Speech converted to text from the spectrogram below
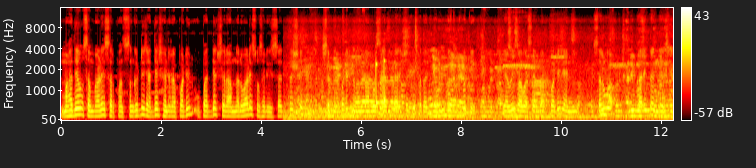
महादेव संभाळे सरपंच संघटनेचे अध्यक्ष खंडेराव पाटील उपाध्यक्ष राम नलवाडे सोसायटी सदस्य शबीर पाटील अधिकारी शक्ती पदाधिकारी उपस्थित होते. यावेळी बाबासाहेब पाटील यांनी सर्व कार्यकर्त्यांशी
